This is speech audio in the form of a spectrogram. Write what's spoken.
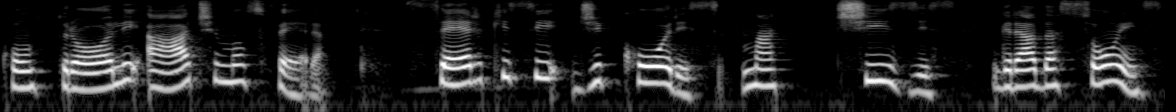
Controle a atmosfera. Cerque-se de cores, matizes, gradações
